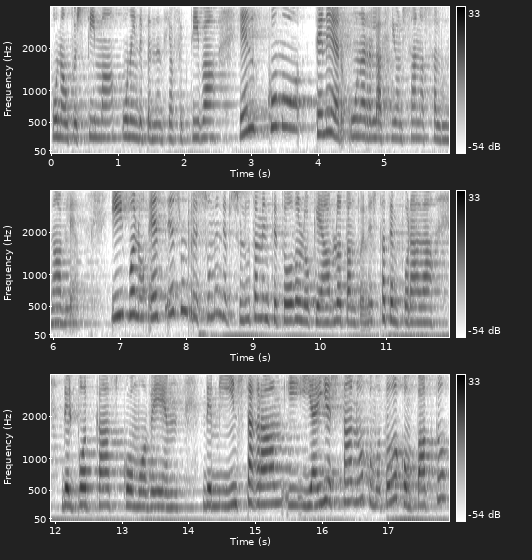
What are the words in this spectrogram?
una autoestima, una independencia afectiva, el cómo tener una relación sana, saludable. Y bueno, es, es, un resumen de absolutamente todo lo que hablo, tanto en esta temporada del podcast como de, de mi Instagram. Y, ahí está, ¿no? Como todo compacto.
